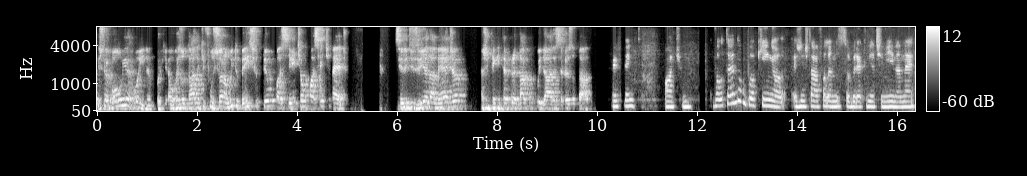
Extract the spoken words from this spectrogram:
Isso é bom e é ruim, né? porque é um resultado que funciona muito bem se o teu paciente é um paciente médio. Se ele desvia da média, a gente tem que interpretar com cuidado esse resultado. Perfeito, ótimo. Voltando um pouquinho, a gente estava falando sobre a creatinina, né?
